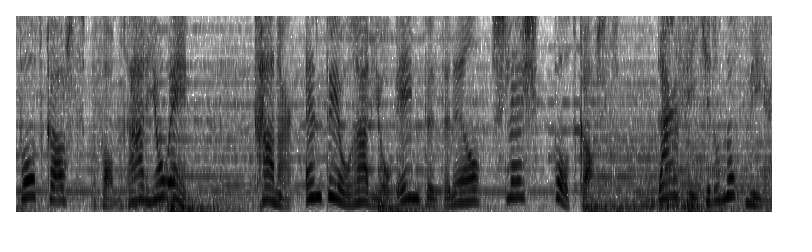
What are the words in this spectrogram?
Podcast van Radio 1. Ga naar nporadio1.nl slash podcast. Daar vind je er nog meer.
